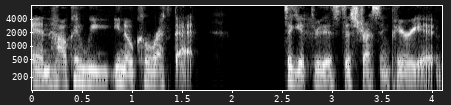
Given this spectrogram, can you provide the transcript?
and how can we you know correct that to get through this distressing period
